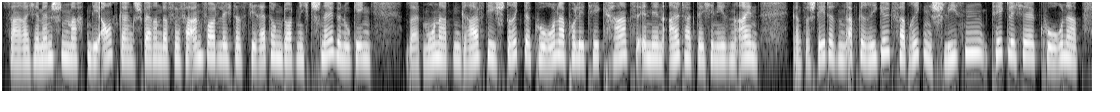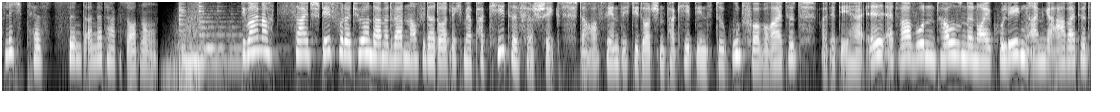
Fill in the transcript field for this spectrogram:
Zahlreiche Menschen machten die Ausgangssperren dafür verantwortlich, dass die Rettung dort nicht schnell genug ging. Seit Monaten greift die strikte Corona-Politik hart in den Alltag der Chinesen ein. Ganze Städte sind abgeriegelt, Fabriken schließen, tägliche Corona-Pflichttests sind an der Tagesordnung. Die Weihnachtszeit steht vor der Tür und damit werden auch wieder deutlich mehr Pakete verschickt. Darauf sehen sich die deutschen Paketdienste gut vorbereitet. Bei der DHL etwa wurden tausende neue Kollegen eingearbeitet.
